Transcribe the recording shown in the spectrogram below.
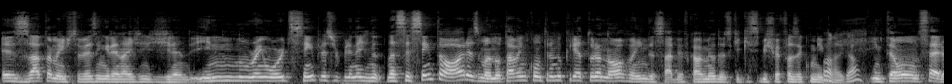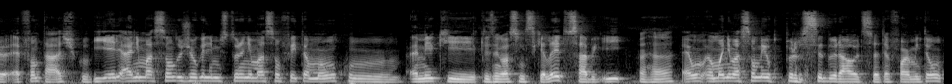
Exatamente, tu vê as engrenagens girando. E no Rain World sempre é surpreendente. Nas 60 horas, mano, eu tava encontrando criatura nova ainda, sabe? Eu ficava, meu Deus, o que, que esse bicho vai fazer comigo? Legal. Então, sério, é fantástico. E ele, a animação do jogo, ele mistura animação feita à mão com. É meio que aqueles negócios em esqueleto, sabe? E uhum. é, um, é uma animação meio procedural, de certa forma. Então,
